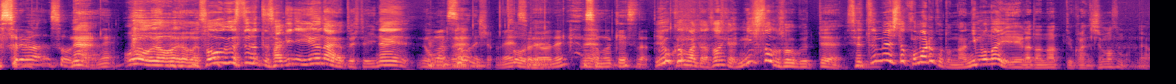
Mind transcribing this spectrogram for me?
それはそうねだよね。おいおいおいおい遭遇するって先に言うなよって人いないのもね、まあそうでしょうね。それはね。そのケースだと。よく考えたら確かに未知との遭遇って説明して困ること何もない映画だなっていう感じしますもんねね。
